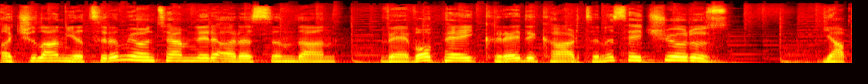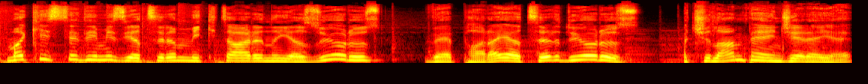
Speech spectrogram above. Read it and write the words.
Açılan yatırım yöntemleri arasından VevoPay kredi kartını seçiyoruz. Yapmak istediğimiz yatırım miktarını yazıyoruz ve para yatır diyoruz. Açılan pencereye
